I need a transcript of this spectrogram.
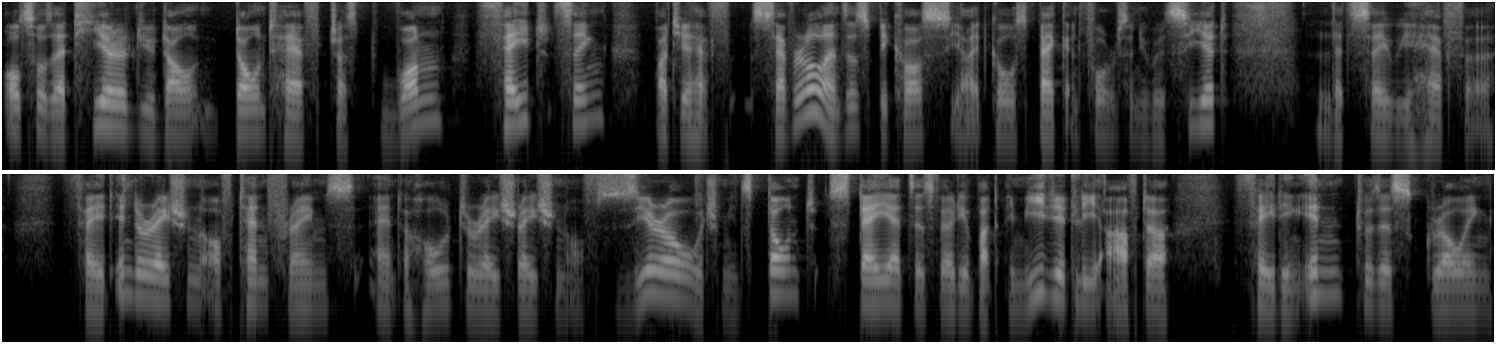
also that here you don't don't have just one fade thing, but you have several, and this is because yeah it goes back and forth, and you will see it. Let's say we have a fade in duration of 10 frames and a hold duration of 0, which means don't stay at this value, but immediately after fading in to this growing,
